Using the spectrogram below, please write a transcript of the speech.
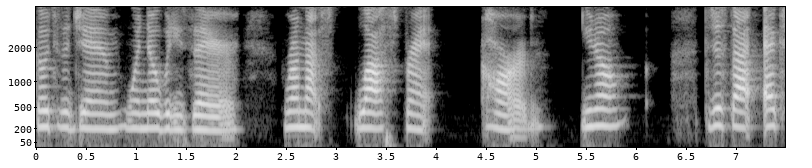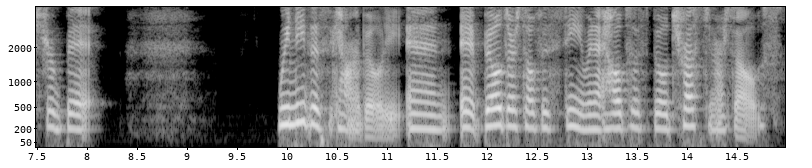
go to the gym when nobody's there, run that last sprint hard, you know, just that extra bit. We need this accountability and it builds our self esteem and it helps us build trust in ourselves.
